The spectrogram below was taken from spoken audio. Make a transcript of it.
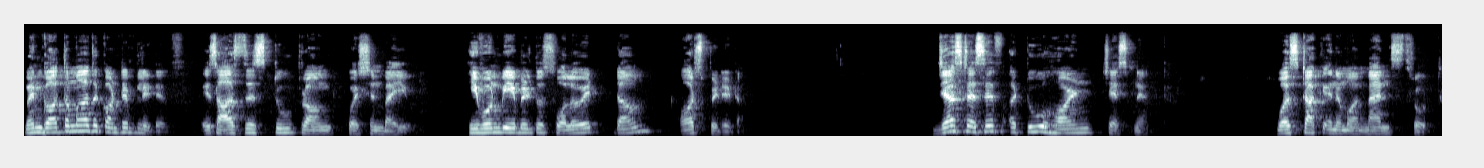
When Gautama the contemplative is asked this two pronged question by you, he won't be able to swallow it down or spit it out. Just as if a two horned chestnut was stuck in a man's throat.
